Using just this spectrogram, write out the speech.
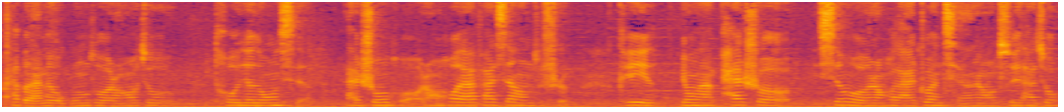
他本来没有工作，然后就偷一些东西来生活，然后后来发现就是可以用来拍摄新闻，然后来赚钱，然后所以他就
